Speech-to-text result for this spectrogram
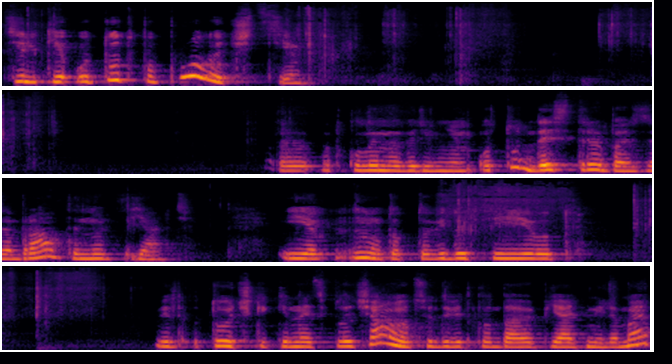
Тільки отут по полочці, е, от коли ми вирівнюємо, отут десь треба забрати 0,5. І, ну, тобто від оцієї от від точки кінець плеча, от сюди відкладаю 5 мм,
